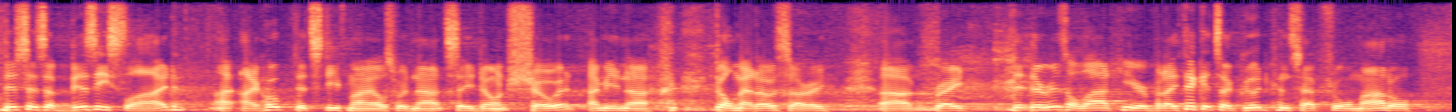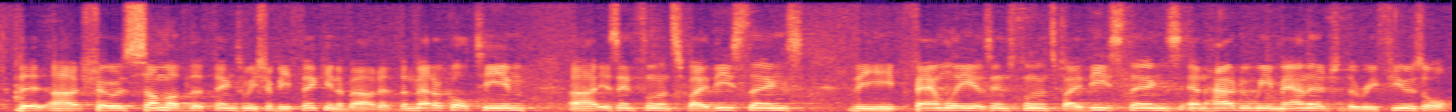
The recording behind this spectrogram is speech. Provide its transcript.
This is a busy slide. I, I, hope that Steve Miles would not say don't show it. I mean, uh, Bill Meadow, sorry. Uh, right? There is a lot here, but I think it's a good conceptual model that uh, shows some of the things we should be thinking about it. The medical team uh, is influenced by these things, the family is influenced by these things, and how do we manage the refusal?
